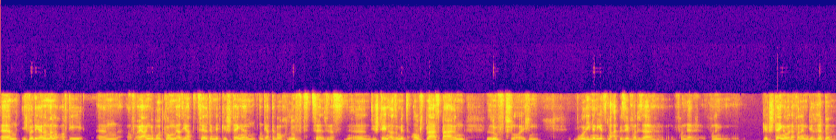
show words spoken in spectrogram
Ähm, ich würde gerne mal noch auf die ähm, auf euer Angebot kommen. Also ihr habt Zelte mit Gestänge und ihr habt aber auch Luftzelte. Das, äh, die stehen also mit aufblasbaren Luftschläuchen. Wo liegen denn jetzt mal abgesehen von dieser, von der, von dem Gestänge oder von dem Gerippe,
